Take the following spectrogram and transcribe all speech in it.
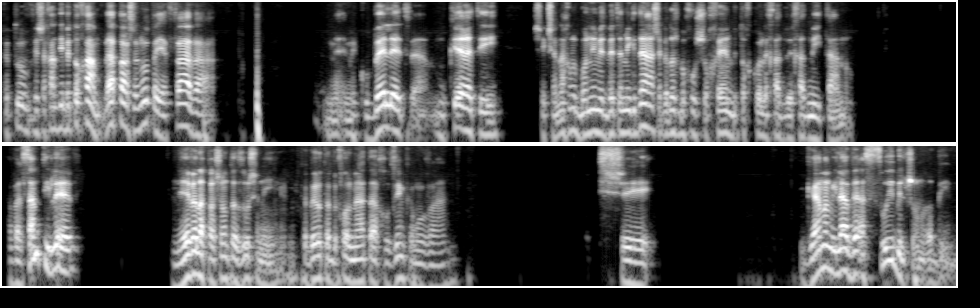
כתוב ושכנתי בתוכם? והפרשנות היפה והמקובלת והמוכרת היא שכשאנחנו בונים את בית המקדש, הקדוש ברוך הוא שוכן בתוך כל אחד ואחד מאיתנו. אבל שמתי לב, מעבר לפרשנות הזו, שאני מקבל אותה בכל מעט האחוזים כמובן, שגם המילה ועשוי בלשון רבים,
